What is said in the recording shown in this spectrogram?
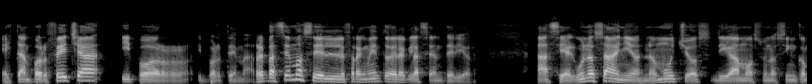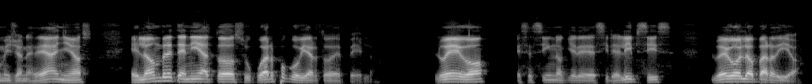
Están por fecha y por, y por tema. Repasemos el fragmento de la clase anterior. Hace algunos años, no muchos, digamos unos 5 millones de años, el hombre tenía todo su cuerpo cubierto de pelo. Luego, ese signo quiere decir elipsis, luego lo perdió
